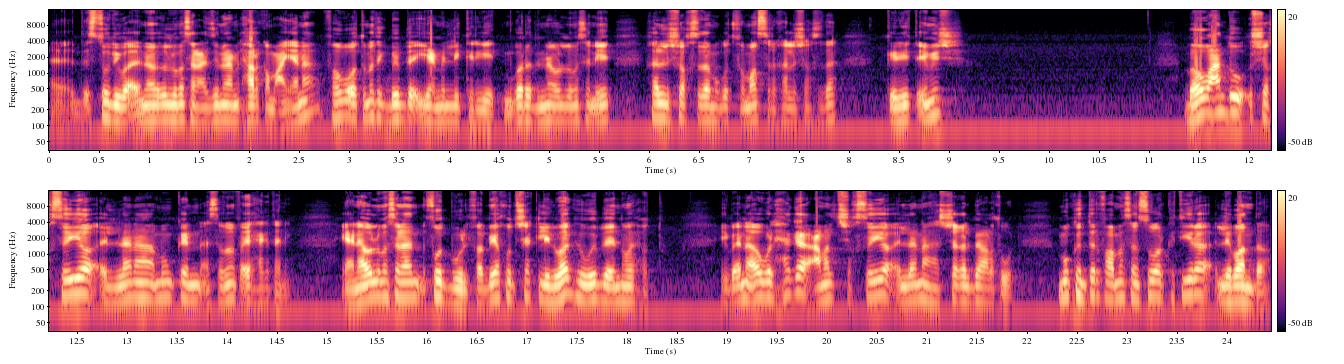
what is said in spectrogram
آه، استوديو بقى أنا أقول له مثلا عايزينه يعمل حركة معينة فهو أوتوماتيك بيبدأ يعمل لي create مجرد إن أنا أقول له مثلا إيه خلي الشخص ده موجود في مصر خلي الشخص ده create image بقى هو عنده الشخصية اللي أنا ممكن أستخدمها في أي حاجة تانية. يعني أقول له مثلا football فبياخد شكل الوجه ويبدأ إن هو يحطه. يبقى أنا أول حاجة عملت شخصية اللي أنا هشتغل بيها على طول. ممكن ترفع مثلا صور كتيرة لباندا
